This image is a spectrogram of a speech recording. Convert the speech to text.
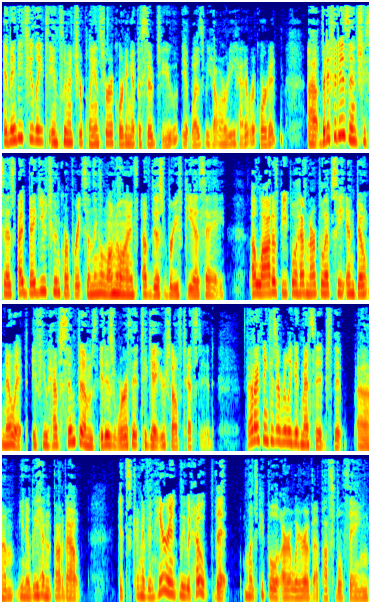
It may be too late to influence your plans for recording episode two. It was. We already had it recorded. Uh, but if it isn't, she says, I beg you to incorporate something along the lines of this brief PSA. A lot of people have narcolepsy and don't know it. If you have symptoms, it is worth it to get yourself tested. That I think is a really good message that, um, you know, we hadn't thought about. It's kind of inherent. We would hope that once people are aware of a possible thing,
